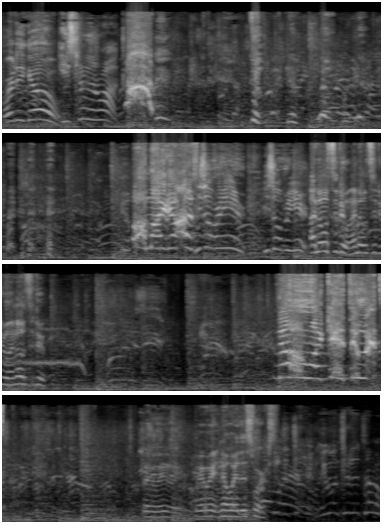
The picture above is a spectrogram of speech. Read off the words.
Where'd he go? He's through the rock. Oh my god! He's over here. He's over here. I know what to do. I know what to do. I know what to do. No, I can't do it. Wait, wait, wait, wait, wait. No way, this works. He went through the tunnel. Oh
